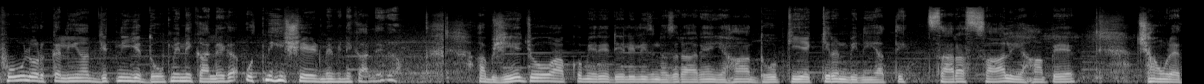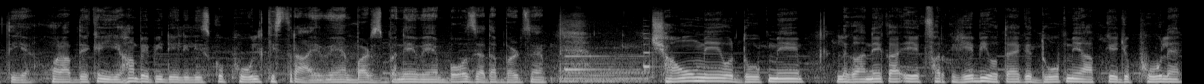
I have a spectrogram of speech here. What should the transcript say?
फूल और कलियाँ जितनी ये धूप में निकालेगा, उतनी ही शेड में भी निकालेगा। अब ये जो आपको मेरे डेली लीज नज़र आ रहे हैं, यहाँ धूप की एक किरण भी नहीं आती। सारा साल यहाँ पे छाँव रहती है। और आप देखें, यहाँ पे भी डेली लीज को फूल किस तरह आए हुए हैं बर्ड्स बने हुए हैं, बहुत ज़्यादा बर्ड्स हैं। छाँव में और धूप में लगाने का एक फ़र्क ये भी होता है कि धूप में आपके जो फूल हैं,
